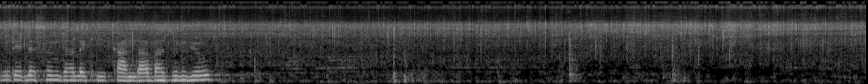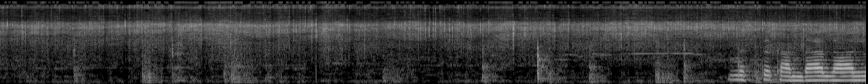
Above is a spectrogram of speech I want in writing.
जिरे लसूण झालं की कांदा भाजून घेऊ. मस्त कांदा लाल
